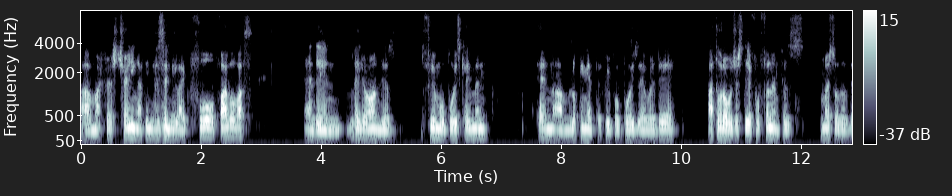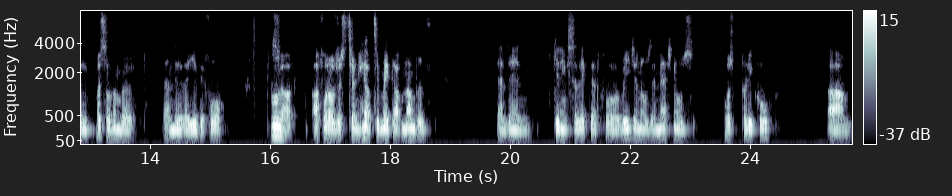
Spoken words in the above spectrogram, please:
uh, my first training. I think there was only like four or five of us, and then later on there was a few more boys came in, and um looking at the group of boys that were there, I thought I was just there for filling because most of the most of them were in there the year before, Mm. so I, thought I was just turning up to make up numbers and then getting selected for regionals and nationals was pretty cool. Um,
